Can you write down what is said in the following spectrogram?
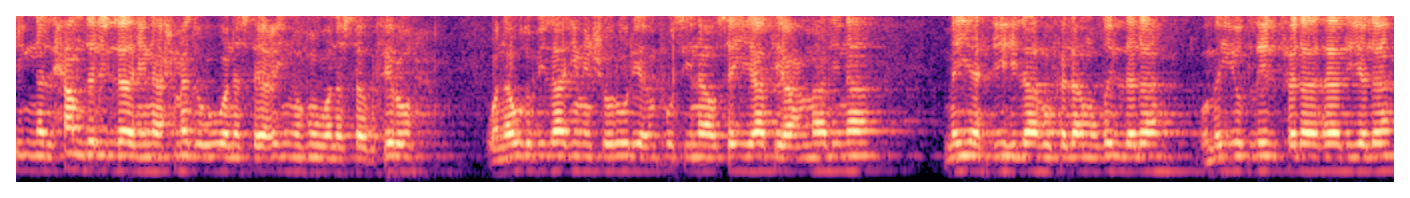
إن الحمد لله نحمده ونستعينه ونستغفره ونعوذ بالله من شرور أنفسنا وسيئات أعمالنا من يهديه الله فلا مضل له ومن يضلل فلا هادي له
